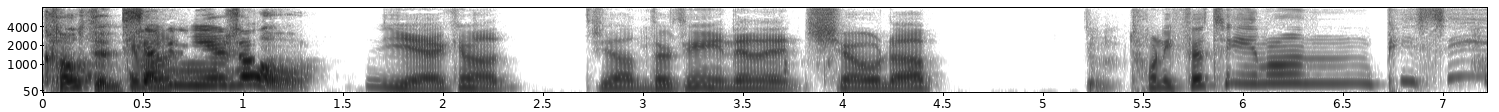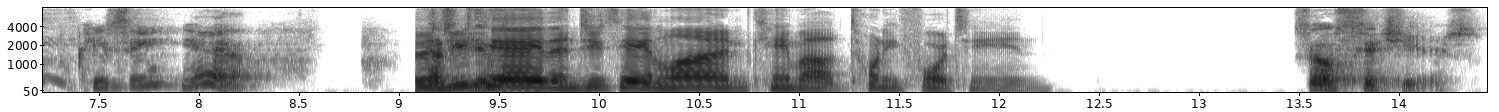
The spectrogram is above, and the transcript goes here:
close to seven on. years old. Yeah, it came out 2013. Then it showed up 2015 on PC. PC, yeah. It was Let's GTA. Then GTA Online came out 2014. So six years.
